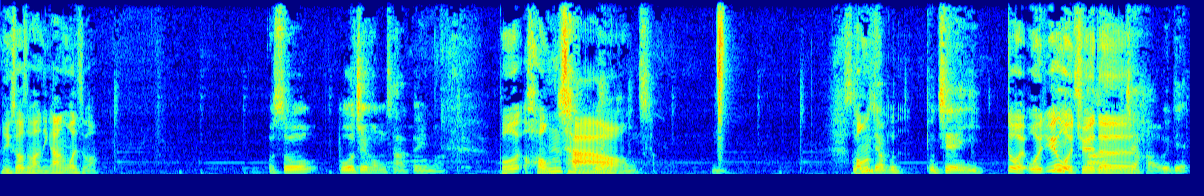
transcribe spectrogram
你说什么？你刚刚问什么？我说伯爵红茶可以吗？伯，红茶香料哦，红茶，嗯，红比较不不建议，对我，因为我觉得比较得好一点。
